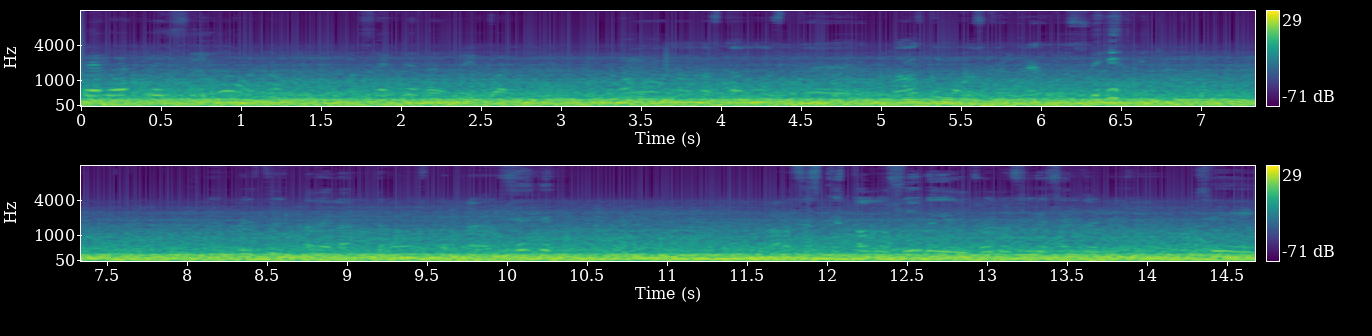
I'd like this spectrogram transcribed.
¿Pero ha crecido o no? O sea, quedado igual. No, no, no estamos, eh, vamos como los cangrejos. Sí. En vez de ir para adelante, vamos para atrás. Vamos, es que todo sube y el suelo sigue siendo el mismo. Sí.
